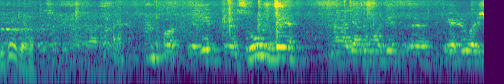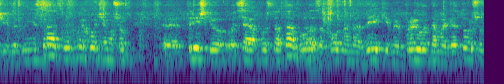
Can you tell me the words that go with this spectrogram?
Да, да. От, від е, служби, е, я думаю, від від адміністрації. От ми хочемо, щоб е, трішки оця пустота була заповнена деякими приладами для того, щоб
